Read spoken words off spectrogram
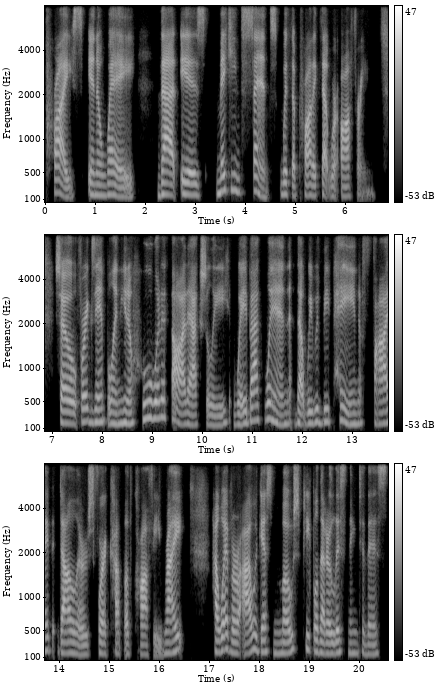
price in a way that is making sense with the product that we're offering. So, for example, and you know, who would have thought actually way back when that we would be paying $5 for a cup of coffee, right? However, I would guess most people that are listening to this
